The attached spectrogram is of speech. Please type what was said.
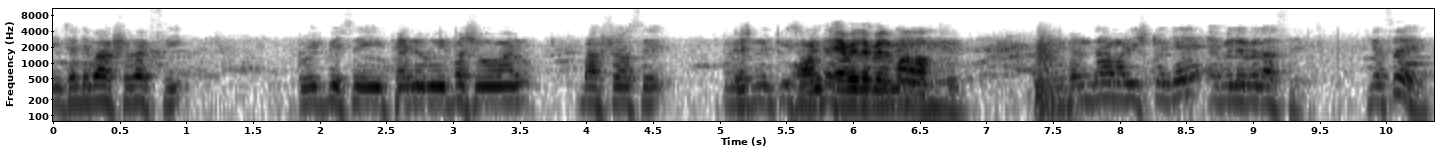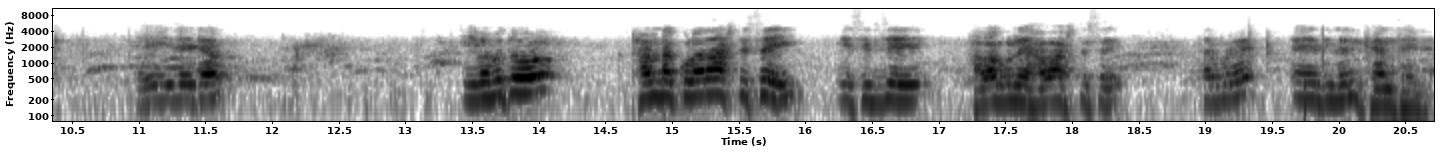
এই সাইডে বাক্স রাখছি। ওই পেছে এই ফ্যানের ওই পাশেও আমার বাক্স আছে। অ্যাভেলেবেল মাল আমার স্টকে অ্যাভেলেবেল আছে। ঠিক আছে? এই যে এটা এইভাবে তো ঠান্ডা কুলার আসতেছেই এসির যে হাওয়াগুলো হাওয়া আসতেছে। তারপরে এ দিলেন ফ্যান সাইডে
